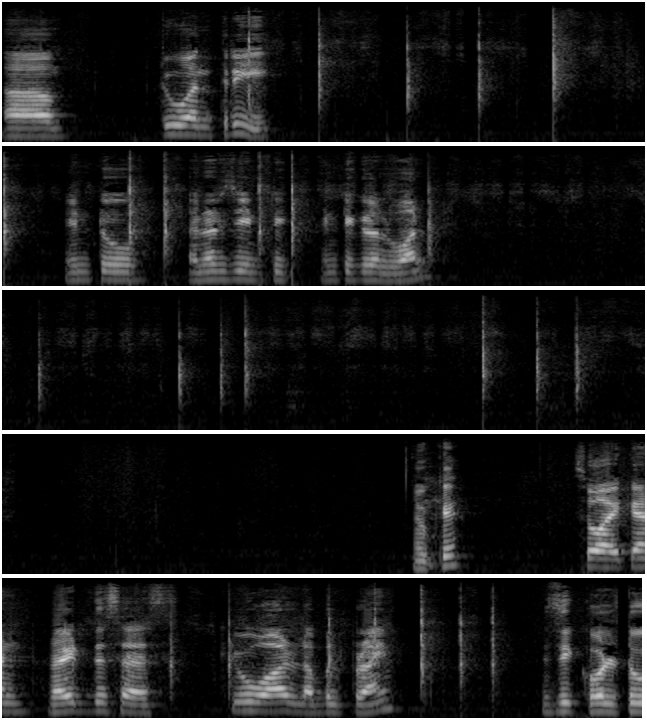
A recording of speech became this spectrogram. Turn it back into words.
uh, 2 and 3 into energy integ integral 1 okay? So I can write this as q wall double prime is equal to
